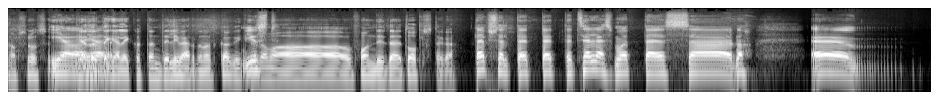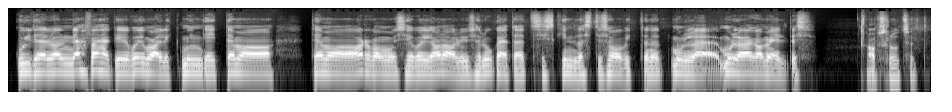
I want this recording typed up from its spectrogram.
absoluutselt ja, ja ta ja, tegelikult on deliver dunud ka kõik just, need oma fondide tootlustega. täpselt, et, et, et selles mõttes äh, noh äh, kui teil on jah, vähegi võimalik mingeid tema tema arvamusi või analüüse lugeda, et siis kindlasti soovitan, et mulle, mulle väga meeldis. absoluutselt.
